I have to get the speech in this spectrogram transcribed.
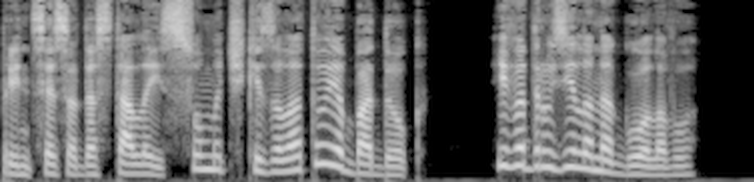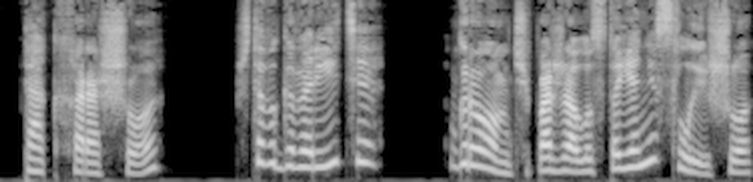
Принцесса достала из сумочки золотой ободок и водрузила на голову. «Так хорошо? Что вы говорите? Громче, пожалуйста, я не слышу.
